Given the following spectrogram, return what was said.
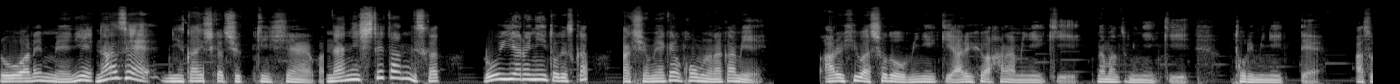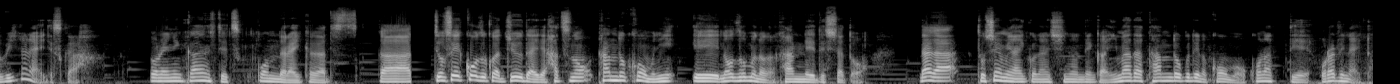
ローア連盟になぜ2回しか出勤してないのか、何してたんですか？ロイヤルニートですか？秋潮宮家の公務の中身、ある日は書道を見に行き、ある日は花見に行き、ナマズ見に行き、鳥見に行って、遊びじゃないですか。それに関して突っ込んだらいかがですか？女性皇族は10代で初の単独公務に、えー、臨むのが慣例でしたと。だが、年海愛子内親王殿下は未だ単独での公務を行っておられないと。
